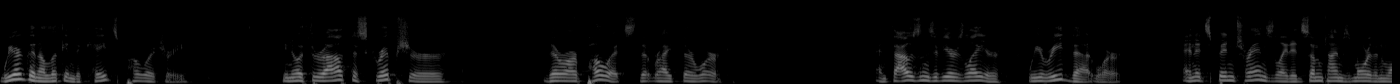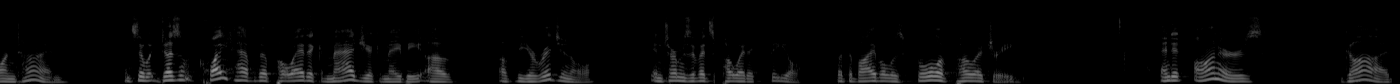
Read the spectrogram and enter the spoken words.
we are going to look into Kate's poetry. You know, throughout the scripture, there are poets that write their work. And thousands of years later, we read that work. And it's been translated sometimes more than one time. And so it doesn't quite have the poetic magic, maybe, of, of the original in terms of its poetic feel. But the Bible is full of poetry. And it honors God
